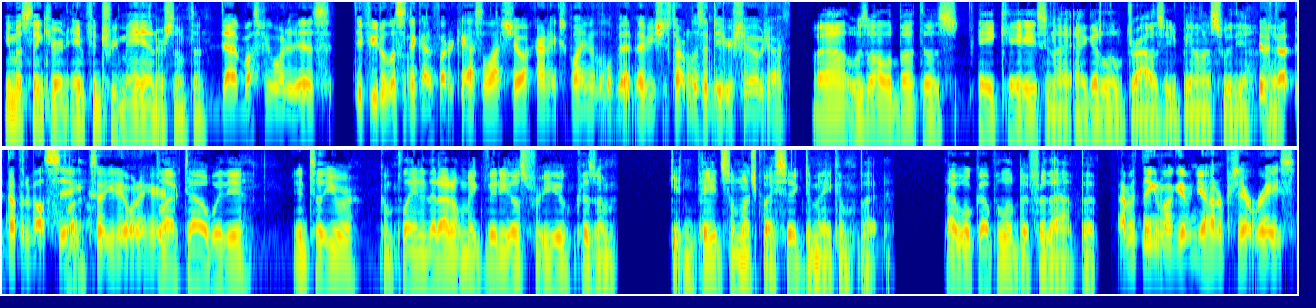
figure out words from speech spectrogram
he must think you're an infantry man or something. That must be what it is. If you'd have listened to Gunfighter Cast the last show, I kind of explained a little bit. Maybe you should start listening to your show, John. Well, it was all about those AKs, and I, I got a little drowsy, to be honest with you. It was not, nothing about SIG, so you didn't want to hear blacked it. Blacked out with you until you were complaining that I don't make videos for you because I'm getting paid so much by SIG to make them. But I woke up a little bit for that. But I've been thinking about giving you a 100% raise.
